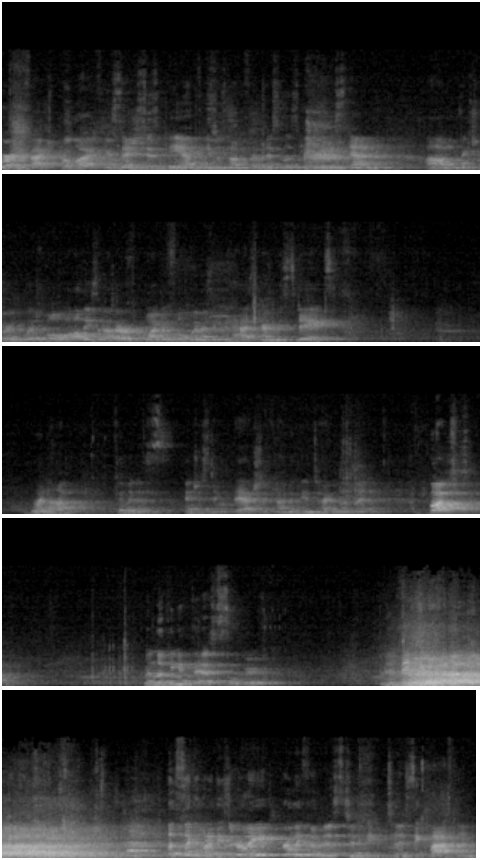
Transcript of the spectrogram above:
were in fact pro-life. You're saying Susan B. Anthony was not a feminist, Elizabeth Cady Stanton, um, Victoria Woodhull, all these other wonderful women that we had here in the States were not feminists. Interesting, they actually founded the entire movement. But, when looking at this, Okay. let's look at one of these early, early feminists, Tennessee, Tennessee Claflin.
